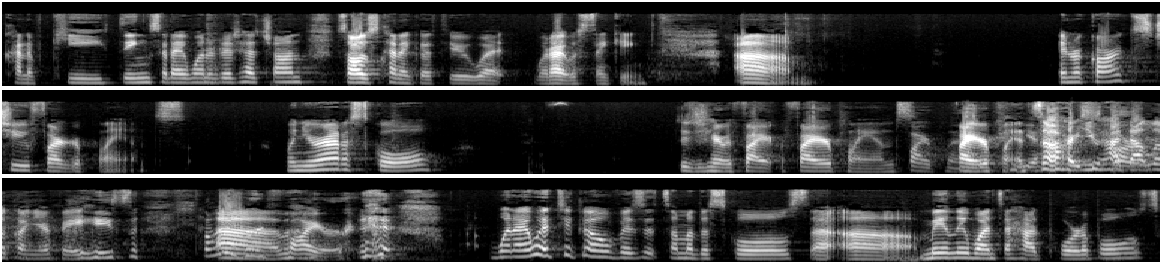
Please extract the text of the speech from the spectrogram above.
kind of key things that I wanted to touch on. So I'll just kind of go through what, what I was thinking. Um, in regards to fire plans, when you're at a school, did you hear me? Fire, fire plans. Fire plans, Fire plans. yeah. Sorry, you had that look on your face. I Um, fire. when I went to go visit some of the schools, that, uh, mainly ones that had portables,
